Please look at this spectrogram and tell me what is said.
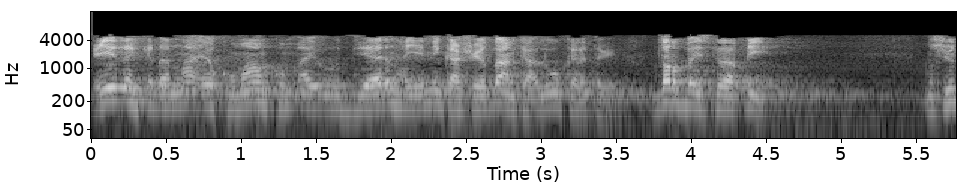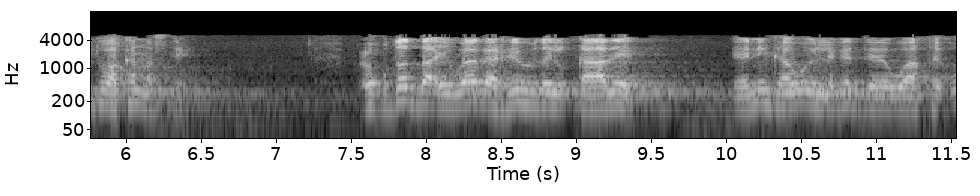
ciidankii dhannaa ee kumaankum ay uu diyaarinhaya ninkaa shaydaanka lagu kala tegay. Darba istibaaqiya muslimiintu waa ka nasteen cuqdada ay waagaa ree hudayl qaadeen ee ninkaa weyn laga dilay waatay u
